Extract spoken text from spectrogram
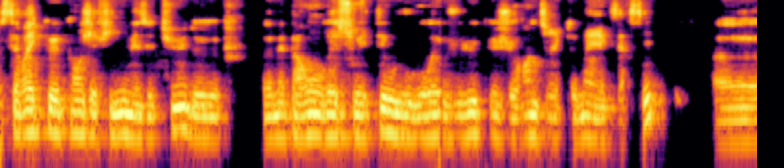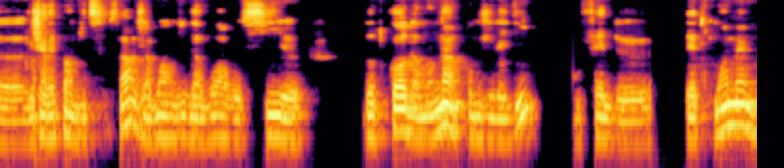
c'est vrai que quand j'ai fini mes études, mes parents auraient souhaité ou auraient voulu que je rentre directement à exercer. Euh, j'avais pas envie de ça. J'avais envie d'avoir aussi d'autres corps dans mon âme, comme je l'ai dit, en fait de d'être moi-même.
